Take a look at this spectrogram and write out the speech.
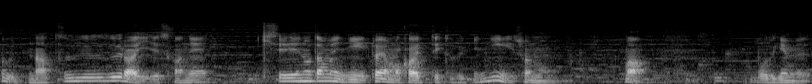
多分夏ぐらいですかね。帰省のために富山帰ってきた時にそのまあボードゲーム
